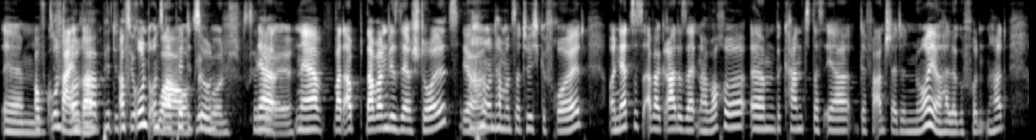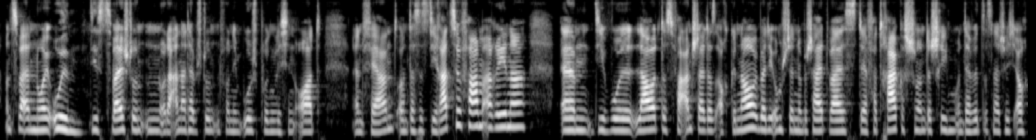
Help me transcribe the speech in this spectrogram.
ähm, Aufgrund vereinbar. Petition. Aufgrund unserer wow, Petition. Glückwunsch. Das Ja, geil. naja, wart ab, da waren wir sehr stolz Ja. und haben uns natürlich gefreut. Und jetzt ist aber gerade seit einer Woche ähm, bekannt, dass er, der Veranstalter, eine neue Halle gefunden hat. Und zwar in Neu-Ulm. Die ist zwei Stunden oder anderthalb Stunden von dem ursprünglichen Ort entfernt. Und das ist die Ratio Farm Arena, ähm, die wohl laut des Veranstalters auch genau über die Umstände Bescheid weiß. Der Vertrag ist schon unterschrieben und der Witz ist natürlich auch,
